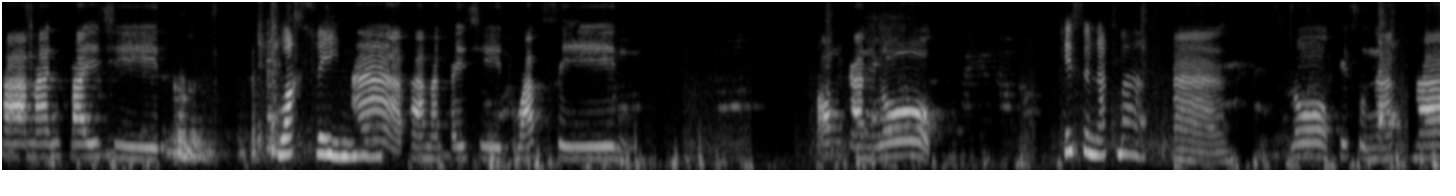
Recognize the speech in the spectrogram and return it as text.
พามันไปฉีด วัคซีนอ่าพามันไปฉีดวัคซีน ป้องกันโรคพิษสุนัขบ้าอ่าโรคพิษสุนัขบ้า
